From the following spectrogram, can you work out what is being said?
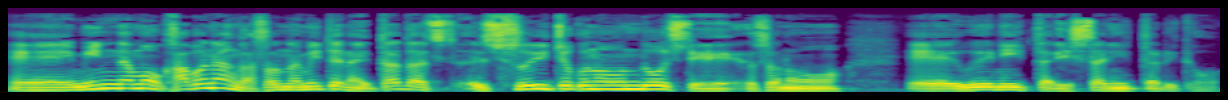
えー、みんなもう株なんかそんな見てない、ただ垂直の運動して、その、えー、上に行ったり下に行ったりと。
